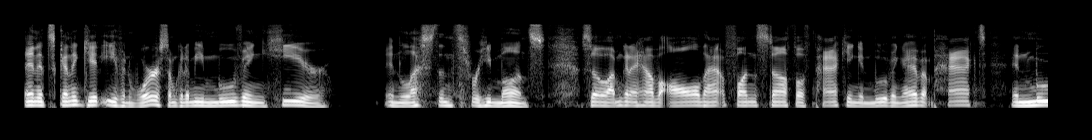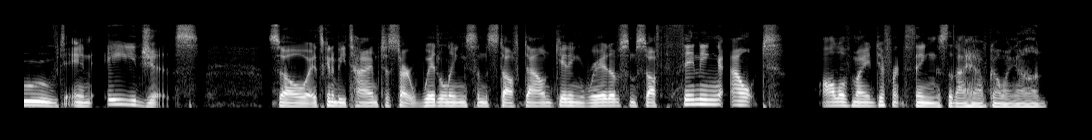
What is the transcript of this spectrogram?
And it's going to get even worse. I'm going to be moving here in less than three months. So I'm going to have all that fun stuff of packing and moving. I haven't packed and moved in ages. So it's going to be time to start whittling some stuff down, getting rid of some stuff, thinning out all of my different things that I have going on.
